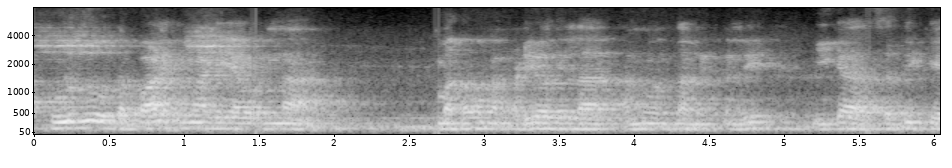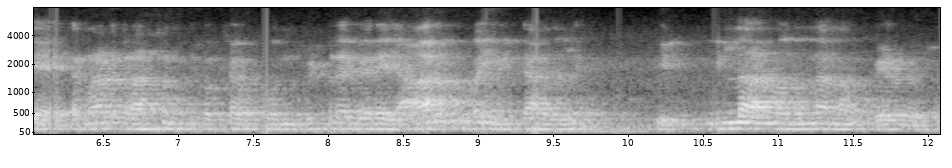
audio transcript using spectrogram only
ತುಳಿದು ದಬ್ಬಾಳಿಕೆ ಮಾಡಿ ಅವರನ್ನ ಮತವನ್ನು ಪಡೆಯೋದಿಲ್ಲ ಅನ್ನುವಂಥ ನಿಟ್ಟಿನಲ್ಲಿ ಈಗ ಸದ್ಯಕ್ಕೆ ಕರ್ನಾಟಕ ರಾಷ್ಟ್ರ ಸಮಿತಿ ಪಕ್ಷ ಒಂದು ಬಿಟ್ಟರೆ ಬೇರೆ ಯಾರು ಕೂಡ ಈ ವಿಚಾರದಲ್ಲಿ ಇಲ್- ಇಲ್ಲ ಅನ್ನೋದನ್ನ ನಾವು ಕೇಳಬೇಕು.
